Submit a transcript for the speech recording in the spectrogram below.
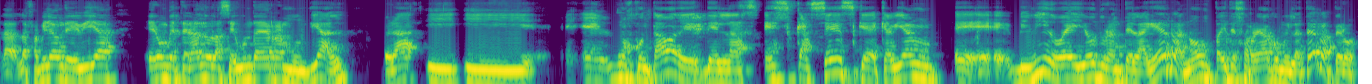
la, la, familia donde vivía era un veterano de la Segunda Guerra Mundial, ¿verdad? Y, nos contaba de, de las escasez que, que habían eh, eh, vivido ellos durante la guerra, ¿no? Un país desarrollado como Inglaterra, pero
